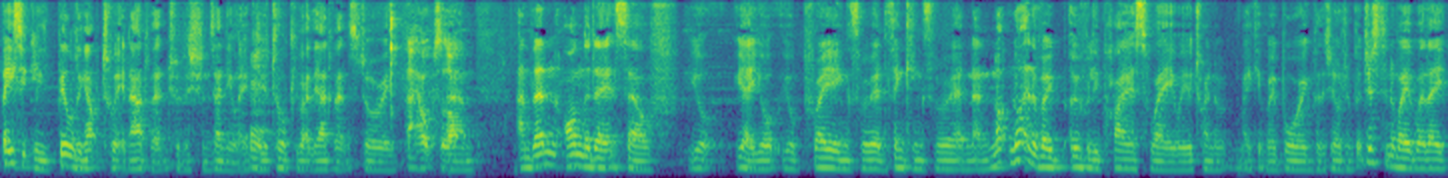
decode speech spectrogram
basically building up to it in Advent traditions anyway, because Mm. you're talking about the Advent story. that helps a lot. Um, and then on the day itself, you're yeah you're you're praying through it, thinking through it, and, and not not in a very overly pious way where you're trying to make it very boring for the children, but just in a way where they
